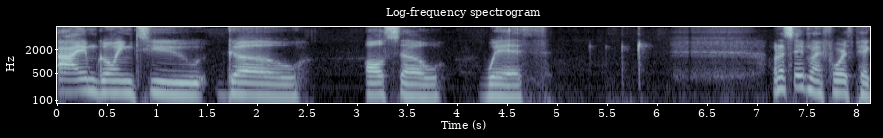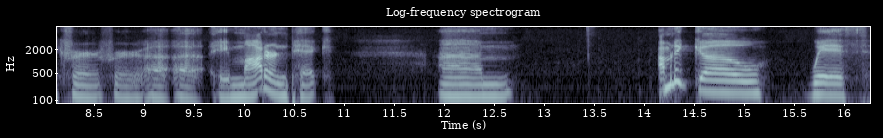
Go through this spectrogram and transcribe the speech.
I am going to go also with. I'm gonna save my fourth pick for for uh, uh, a modern pick. Um, I'm gonna go with.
